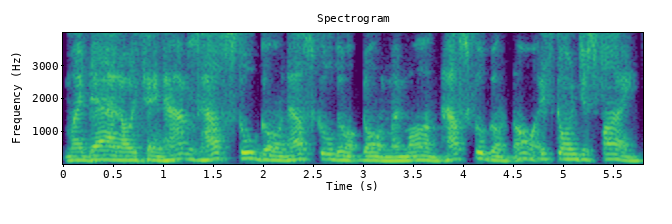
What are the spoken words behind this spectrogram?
my dad always saying, "How's how's school going? How's school going?" My mom, "How's school going?" "Oh, it's going just fine."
